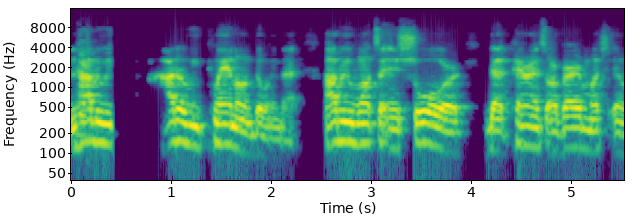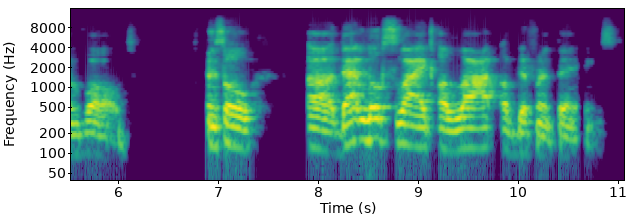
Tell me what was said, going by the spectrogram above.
And how do we how do we plan on doing that? How do we want to ensure that parents are very much involved? And so uh, that looks like a lot of different things.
